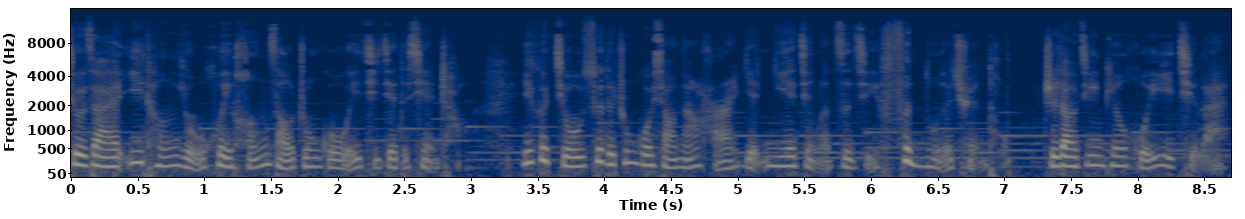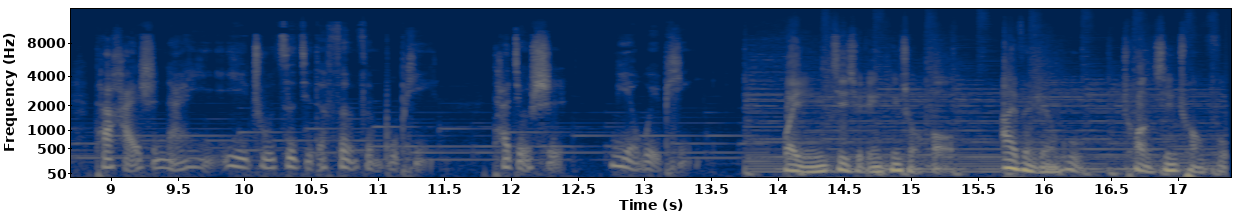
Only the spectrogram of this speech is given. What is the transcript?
就在伊藤友惠横扫中国围棋界的现场，一个九岁的中国小男孩也捏紧了自己愤怒的拳头。直到今天回忆起来，他还是难以抑住自己的愤愤不平。他就是聂卫平。欢迎继续聆听《守候爱问人物创新创富》。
